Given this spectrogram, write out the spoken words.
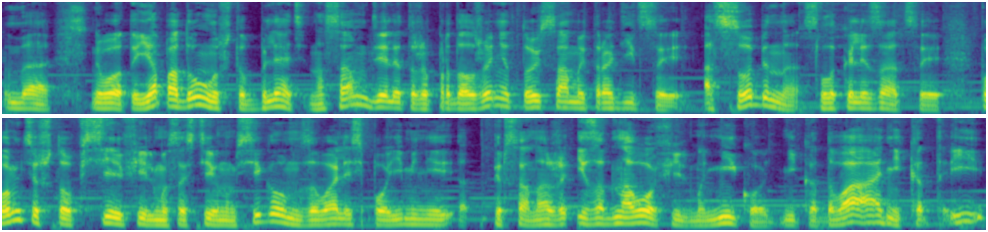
Да, вот, и я подумал, что, блядь, на самом деле это же продолжение той самой традиции, особенно с локализацией. Помните, что все фильмы со Стивеном Сигалом назывались по имени персонажа из одного фильма, Нико, Ника 2, Ника 3.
